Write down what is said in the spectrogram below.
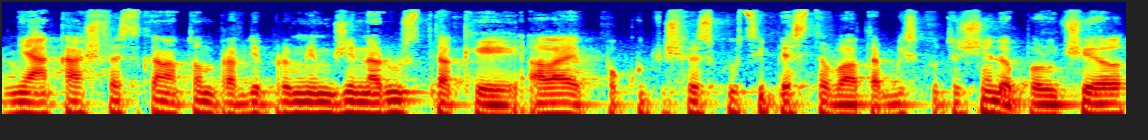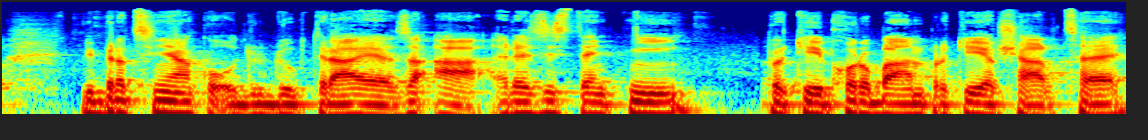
Nějaká švestka na tom pravděpodobně může narůst taky, ale pokud švestku chci pěstovat, tak bych skutečně doporučil vybrat si nějakou odrůdu, která je za A rezistentní proti chorobám, proti šárce,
